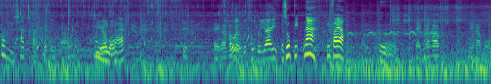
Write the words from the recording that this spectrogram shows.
กล้องชัดปัดนี่ปลามันนะไม่นี่เห็ครับนผมฟ้าแตกแล้วครับโอ้ยปลาทุกตัวใหญ่ไปชุบปิดหน้าปิดไฟอะเออเออแตกแล้วครับ นี่ครับผม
